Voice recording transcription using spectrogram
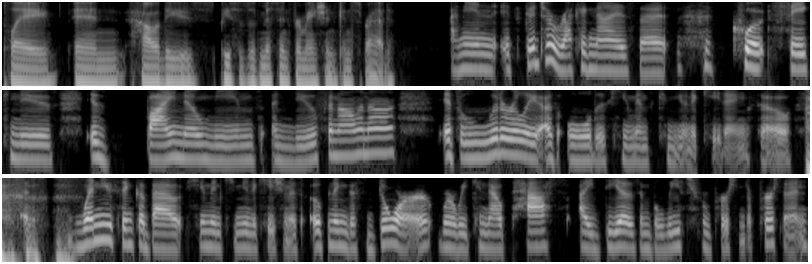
play in how these pieces of misinformation can spread? I mean, it's good to recognize that, quote, fake news is by no means a new phenomena. It's literally as old as humans communicating. So, uh, when you think about human communication as opening this door where we can now pass ideas and beliefs from person to person,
